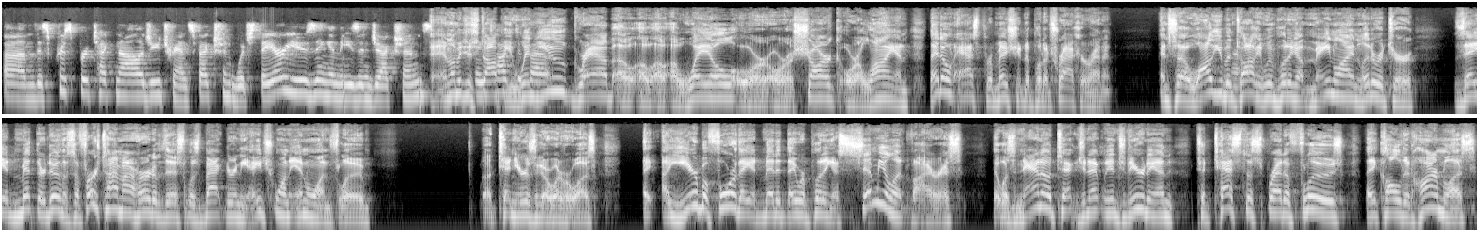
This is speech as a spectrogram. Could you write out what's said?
um, this CRISPR technology, transfection, which they are using in these injections. And let me just they stop you. When about, you grab a, a, a, whale or, or a shark or a lion, they don't ask permission to put a tracker in it. And so while you've been talking, we've been putting up mainline literature they admit they're doing this. The first time I heard of this was back during the H1N1 flu, uh, 10 years ago or whatever it was. A, a, year before, they admitted they were putting a simulant virus that was nanotech genetically engineered in to test the spread of flus. They called it harmless,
